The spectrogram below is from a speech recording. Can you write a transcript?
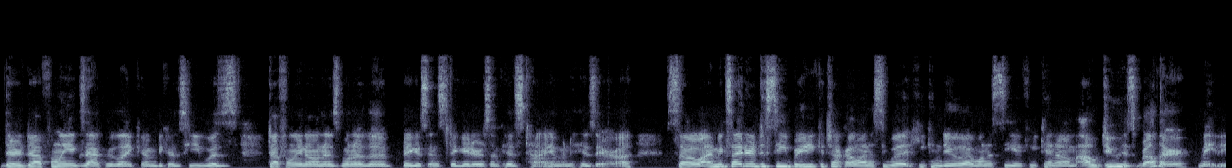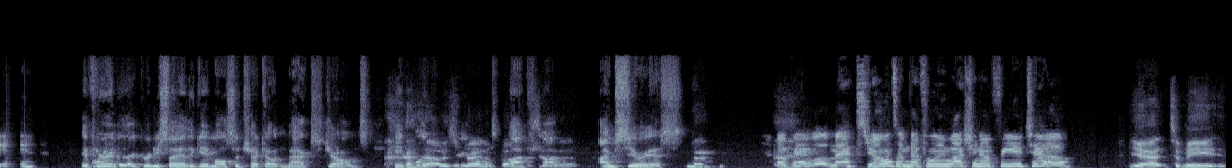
they're definitely exactly like him because he was definitely known as one of the biggest instigators of his time and his era. So I'm excited to see Brady Tkachuk. I want to see what he can do. I want to see if he can um, outdo his brother, maybe. if you're into that gritty side of the game, also check out Max Jones. He I was plays trying to slap to shot. that. I'm serious. Okay, well, Max Jones, I'm definitely watching out for you too. Yeah, to me,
